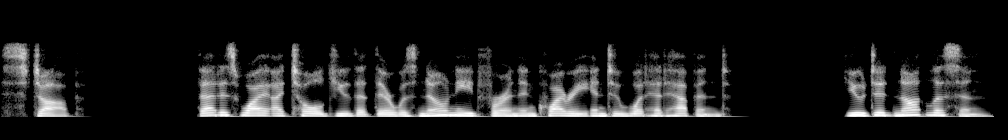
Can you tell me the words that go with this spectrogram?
Stop! That is why I told you that there was no need for an inquiry into what had happened. You did not listen.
